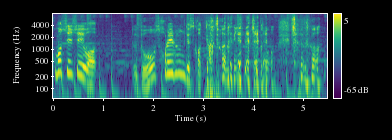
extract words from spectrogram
小松先生はどうされるんですかってことはないんですけど。その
